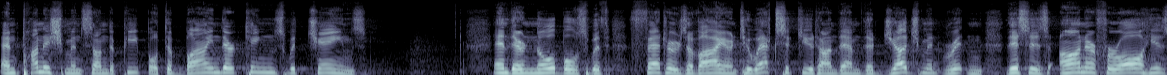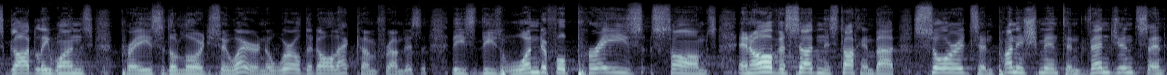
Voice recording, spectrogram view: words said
and punishments on the people, to bind their kings with chains and their nobles with fetters of iron to execute on them the judgment written. This is honor for all his godly ones. Praise the Lord. You say, where in the world did all that come from? This, these, these wonderful praise psalms. And all of a sudden, he's talking about swords and punishment and vengeance. And,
